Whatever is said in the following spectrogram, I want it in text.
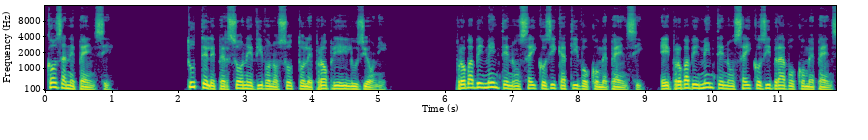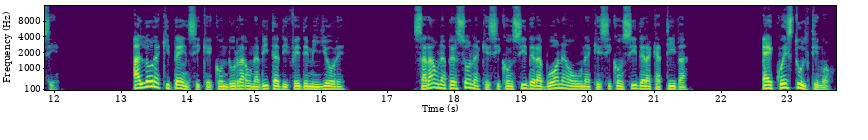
Cosa ne pensi? Tutte le persone vivono sotto le proprie illusioni. Probabilmente non sei così cattivo come pensi, e probabilmente non sei così bravo come pensi. Allora chi pensi che condurrà una vita di fede migliore? Sarà una persona che si considera buona o una che si considera cattiva? È quest'ultimo.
